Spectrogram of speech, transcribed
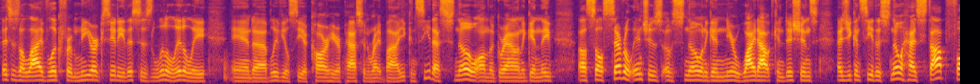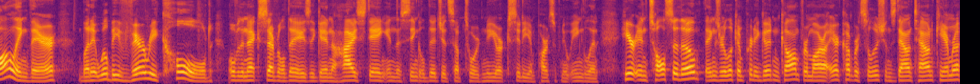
This is a live look from New York City. This is Little Italy, and uh, I believe you'll see a car here passing right by. You can see that snow on the ground. Again, they uh, saw several inches of snow and again near whiteout conditions. As you can see, the snow has stopped falling there but it will be very cold over the next several days. Again, a high staying in the single digits up toward New York City and parts of New England. Here in Tulsa, though, things are looking pretty good and calm from our Air Comfort Solutions downtown camera.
